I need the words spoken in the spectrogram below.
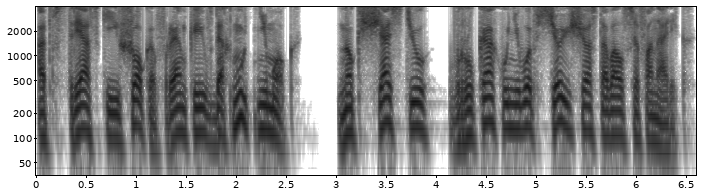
от встряски и шока Фрэнка и вдохнуть не мог, но, к счастью, в руках у него все еще оставался фонарик.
